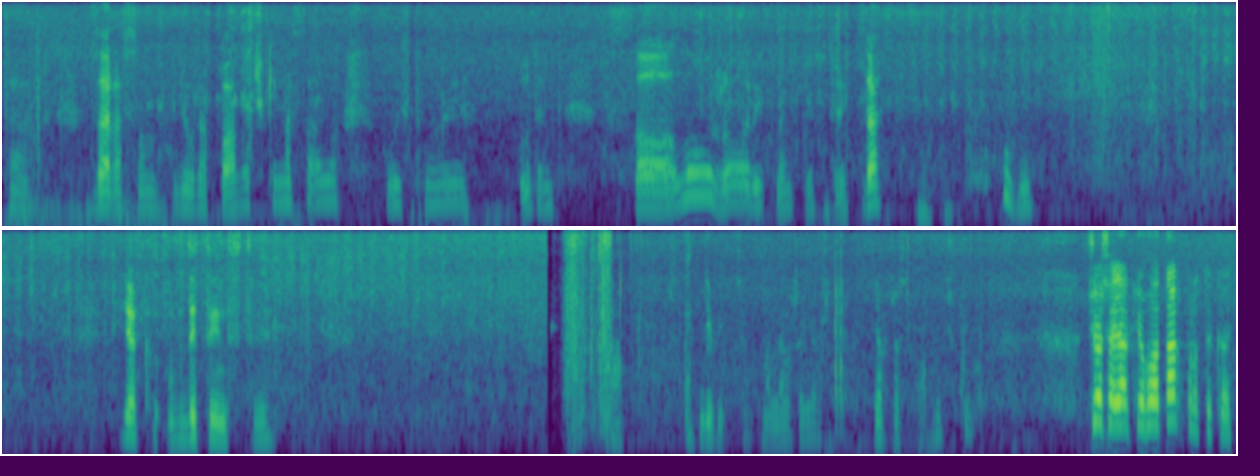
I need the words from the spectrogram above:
Так, зараз он Юра палочки на сало виставляє. Будемо сало жарить на кострі. Да? Угу. Як в дитинстві. Дивіться, в мене вже я вже я вже з паличкою. Чуєш, а як його отак протикати?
